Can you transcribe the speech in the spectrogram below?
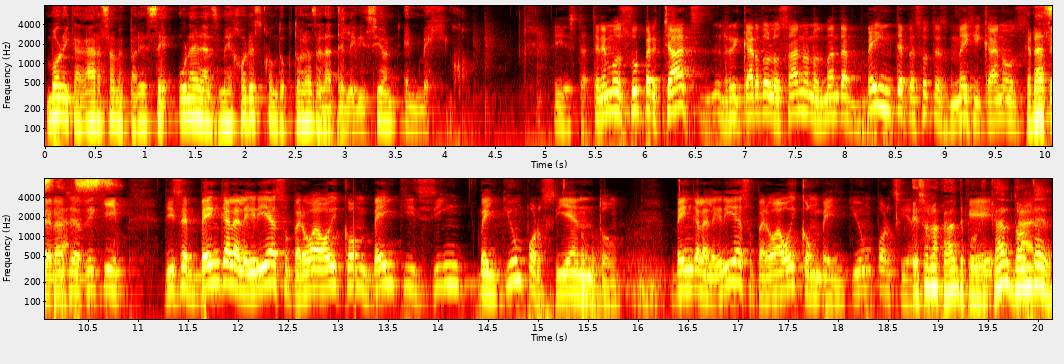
Mónica Garza me parece una de las mejores conductoras de la televisión en México. Ahí está. Tenemos super chats. Ricardo Lozano nos manda 20 pesotes mexicanos. Gracias. Muchas gracias, Ricky. Dice, venga la alegría, superó a hoy con 25, 21%. Venga la alegría, superó a hoy con 21%. Eso lo acaban de publicar. ¿Dónde?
